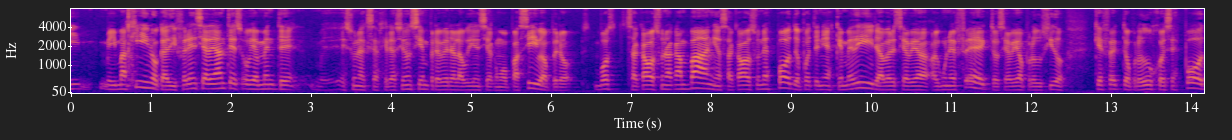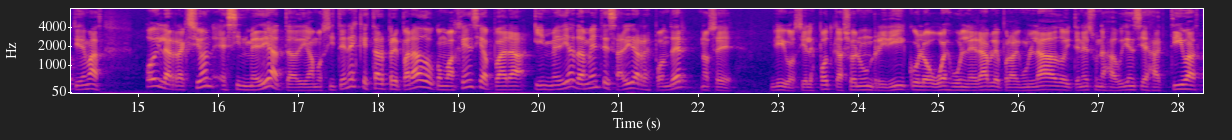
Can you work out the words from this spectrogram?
y me imagino que a diferencia de antes, obviamente es una exageración siempre ver a la audiencia como pasiva, pero vos sacabas una campaña, sacabas un spot, después tenías que medir a ver si había algún efecto, si había producido, qué efecto produjo ese spot y demás. Hoy la reacción es inmediata, digamos, y tenés que estar preparado como agencia para inmediatamente salir a responder, no sé, digo, si el spot cayó en un ridículo o es vulnerable por algún lado y tenés unas audiencias activas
